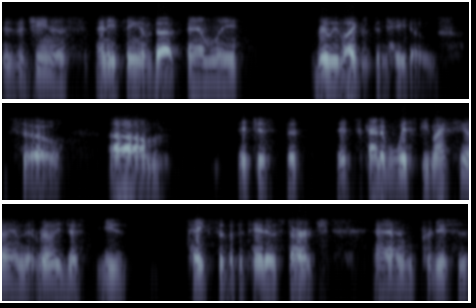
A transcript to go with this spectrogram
is the genus. Anything of that family really likes potatoes. So um, it just that it's kind of wispy mycelium that really just use, takes to the potato starch and produces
